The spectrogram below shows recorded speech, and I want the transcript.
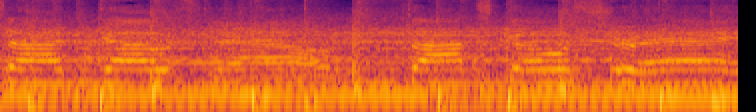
sun goes down, thoughts go astray.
